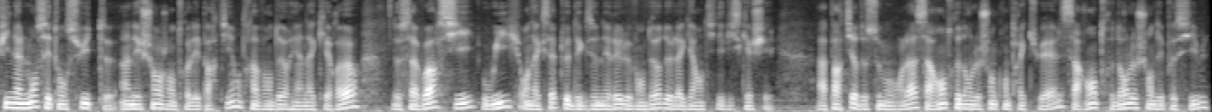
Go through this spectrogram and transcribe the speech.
finalement c'est ensuite un échange entre les parties, entre un vendeur et un acquéreur, de savoir si, oui, on accepte d'exonérer le vendeur de la garantie des vices cachés. À partir de ce moment-là, ça rentre dans le champ contractuel, ça rentre dans le champ des possibles,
